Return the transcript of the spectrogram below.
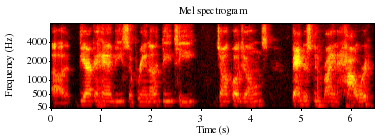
uh, Dearica Hamby, Sabrina, DT, Jonquel Jones, Vandersloot, Rhyne Howard,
